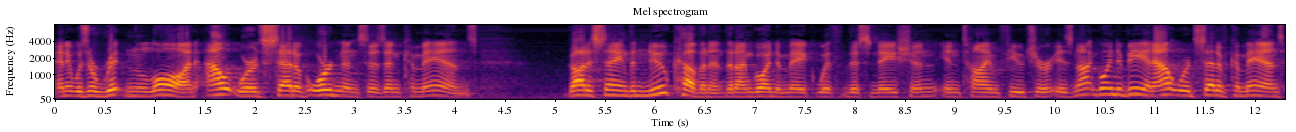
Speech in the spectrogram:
And it was a written law, an outward set of ordinances and commands. God is saying the new covenant that I'm going to make with this nation in time future is not going to be an outward set of commands.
